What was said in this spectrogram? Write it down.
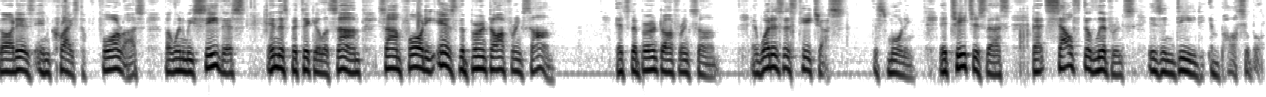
God is in Christ for us. But when we see this in this particular psalm, Psalm 40 is the burnt offering psalm. It's the burnt offering psalm. And what does this teach us this morning? It teaches us that self deliverance is indeed impossible.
